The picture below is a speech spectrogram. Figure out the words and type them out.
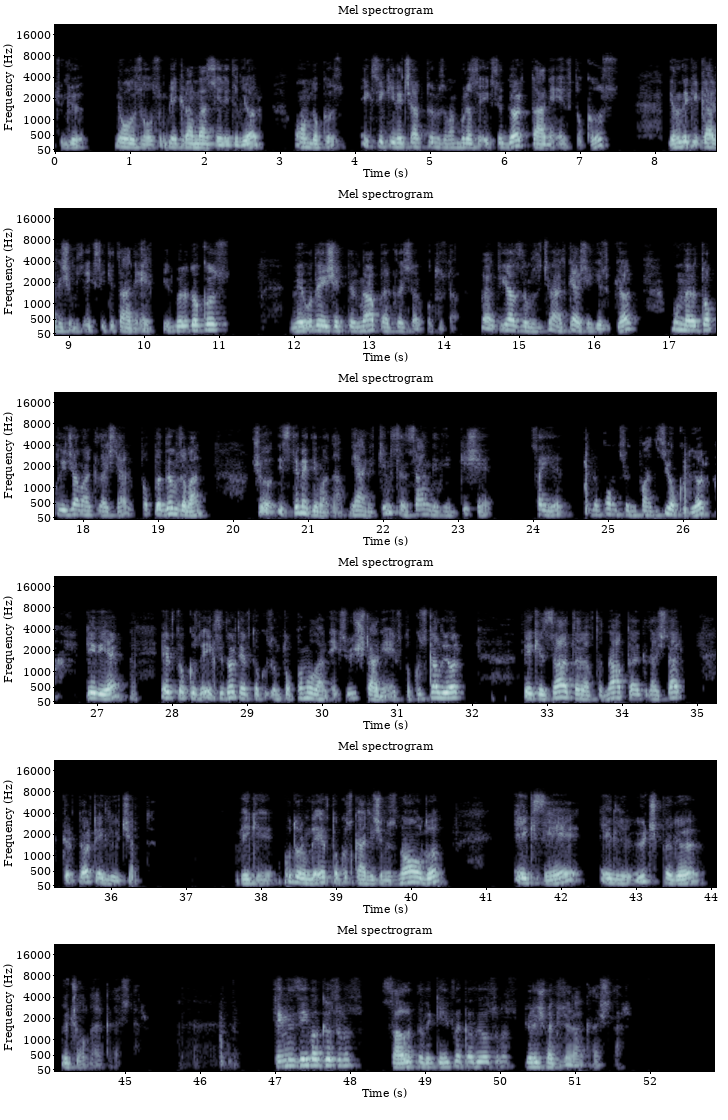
çünkü ne olursa olsun bir ekrandan seyrediliyor. 19. Eksi 2 ile çarptığım zaman burası eksi 4 tane f9. Yanındaki kardeşimiz eksi 2 tane f1 bölü 9 ve o da eşittir ne yaptı arkadaşlar? 34. Belki yazdığımız için artık her şey gözüküyor. Bunları toplayacağım arkadaşlar. Topladığım zaman şu istemediğim adam yani kimsin sen dediğim kişi sayı ve fonksiyon ifadesi yok oluyor. Geriye F9'da eksi 4 F9'un toplamı olan eksi 3 tane F9 kalıyor. Peki sağ tarafta ne yaptı arkadaşlar? 44 53 yaptı. Peki bu durumda F9 kardeşimiz ne oldu? Eksi 53 bölü 3 oldu arkadaşlar. Kendinize iyi bakıyorsunuz. Sağlıklı ve keyifle kalıyorsunuz. Görüşmek üzere arkadaşlar.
